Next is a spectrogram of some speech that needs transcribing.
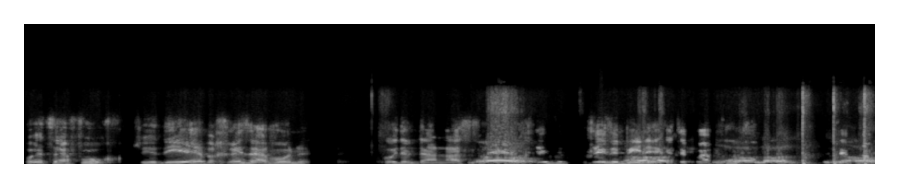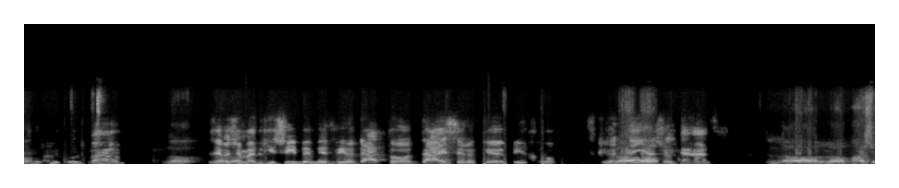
פה יוצא הפוך, שידיע ואחרי זה עוונה. קודם דס, לא. אחרי זה בינה, יוצא פה הפוך. לא, לא, יוצא פה לא, הפוך מכל פעם. לא. זה מה שמדגישים באמת, ויודעתו, דייס אלוקי לא. תהיה של דעת. לא, לא, מה ש...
